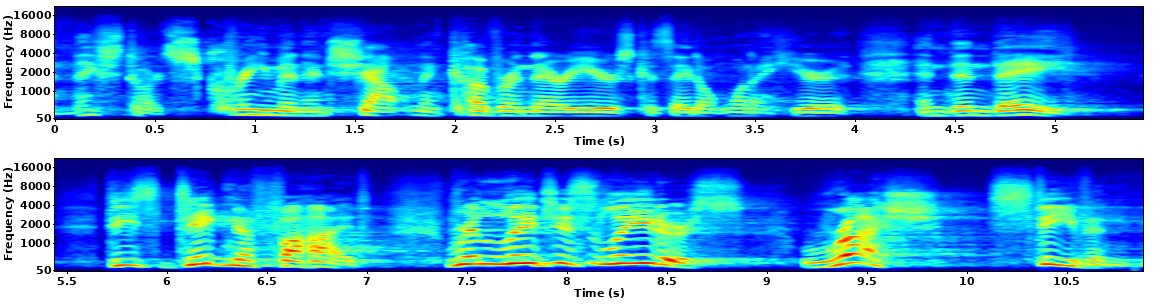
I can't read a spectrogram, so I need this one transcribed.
And they start screaming and shouting and covering their ears because they don't want to hear it. And then they, these dignified religious leaders, rush Stephen.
